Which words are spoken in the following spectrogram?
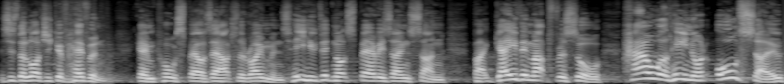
This is the logic of heaven. Again, Paul spells out to the Romans He who did not spare his own son, but gave him up for us all, how will he not also,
